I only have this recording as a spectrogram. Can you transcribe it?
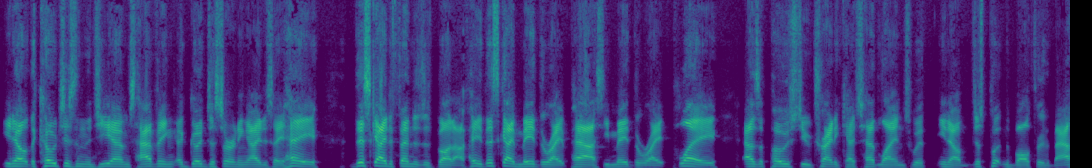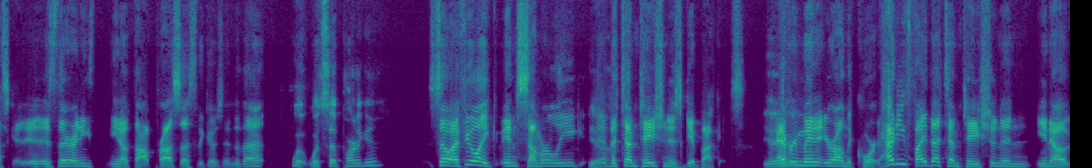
you know, the coaches and the GMs having a good discerning eye to say, hey, this guy defended his butt off. Hey, this guy made the right pass. He made the right play, as opposed to trying to catch headlines with, you know, just putting the ball through the basket. Is there any, you know, thought process that goes into that? What what's that part again? So I feel like in summer league, Yeah. the temptation is get buckets. Yeah, Every minute you're on the court. How do you fight that temptation and, you know,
